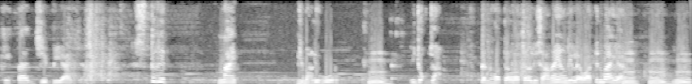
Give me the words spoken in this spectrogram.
Kita GP aja, street night di Malioboro, Hmm. di Jogja, dan hotel-hotel di sana yang dilewatin bayar. Hmm. Hmm. Hmm.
